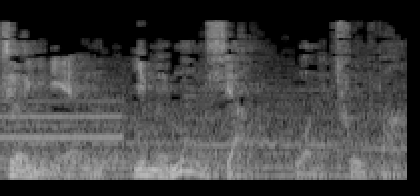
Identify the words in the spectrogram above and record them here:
这一年，因为梦想，我们出发；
